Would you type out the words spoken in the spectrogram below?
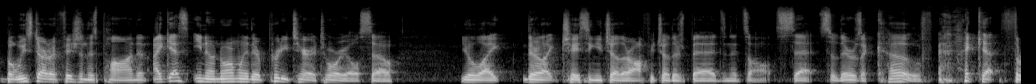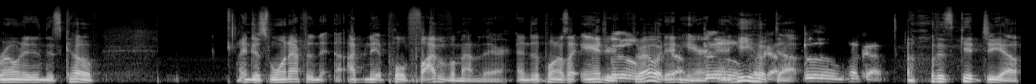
but we started fishing this pond, and I guess you know normally they're pretty territorial, so you'll like they're like chasing each other off each other's beds, and it's all set. So there was a cove, and I kept throwing it in this cove, and just one after the I've pulled five of them out of there, and to the point I was like, Andrew, Boom, throw it in up. here, Boom, and he hook hooked up. Boom, hook up. Oh, this kid Geo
